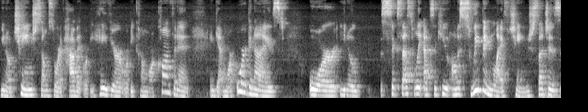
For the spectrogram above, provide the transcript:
you know change some sort of habit or behavior or become more confident and get more organized or you know successfully execute on a sweeping life change such as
